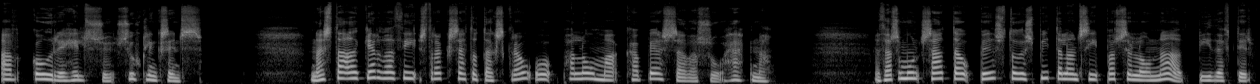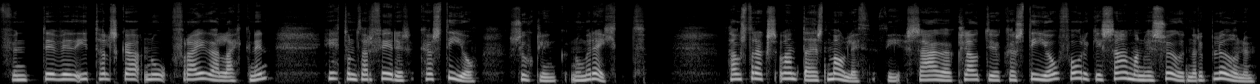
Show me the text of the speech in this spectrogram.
af góðri heilsu sjúklingsins. Næsta aðgerða því strax sett á dagskrá og Paloma Cabeza var svo hefna. En þar sem hún satt á byggstofu Spítalans í Barcelona að býð eftir fundi við ítalska nú frægalæknin, hitt hún þar fyrir Castillo, sjúkling nr. 1. Þá strax vandaðist málið því saga Claudio Castillo fór ekki saman við sögurnar í blöðunum,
